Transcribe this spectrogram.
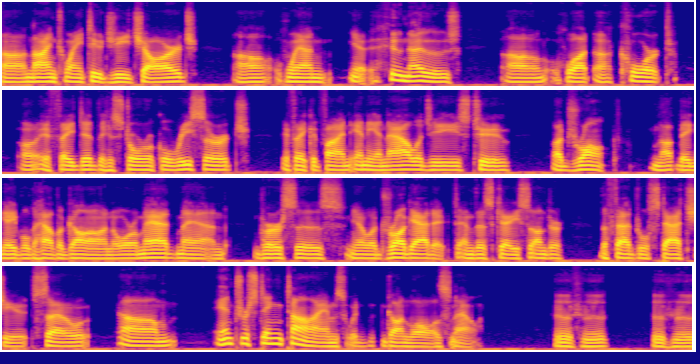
uh, 922G charge uh, when, you know, who knows uh, what a court, uh, if they did the historical research, if they could find any analogies to a drunk not being able to have a gun or a madman versus, you know, a drug addict in this case under the federal statute. So um, interesting times with gun laws now. Mm-hmm. Mm-hmm.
